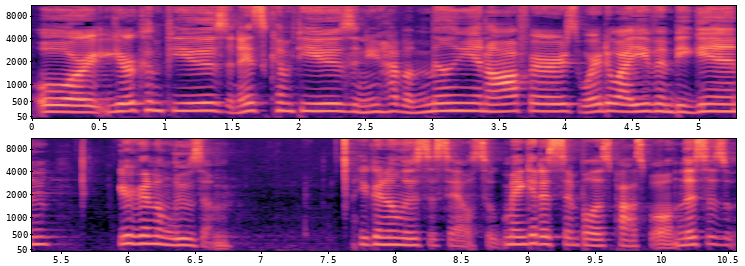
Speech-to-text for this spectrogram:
or you're confused and it's confused and you have a million offers, where do I even begin? You're going to lose them. You're going to lose the sales. So make it as simple as possible. And this is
